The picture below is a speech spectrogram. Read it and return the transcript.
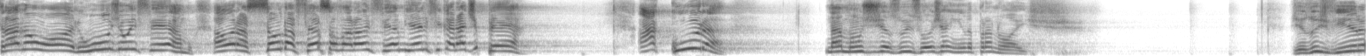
Tragam óleo, unjam o enfermo. A oração da fé salvará o enfermo e ele ficará de pé. A cura na mão de Jesus hoje ainda para nós. Jesus vira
